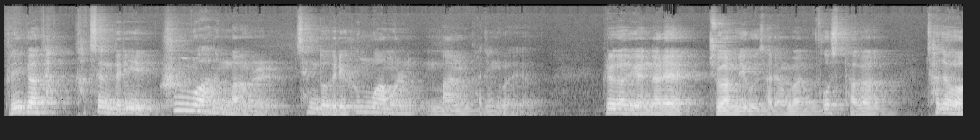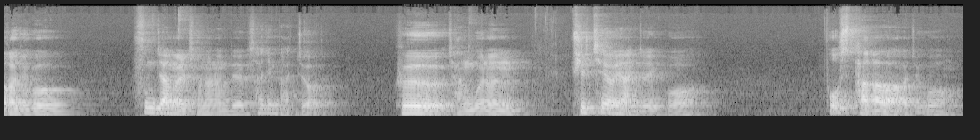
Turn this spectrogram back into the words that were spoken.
그러니까 학- 학생들이 흠모하는 마음을 생도들이 흠모하는 마음을 가진 거예요. 그래가지고 옛날에 주한미군 사령관 포스타가 찾아와가지고 훈장을 전하는데 그 사진 봤죠. 그 장군은 휠체어에 앉아 있고 포스타가 와가지고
